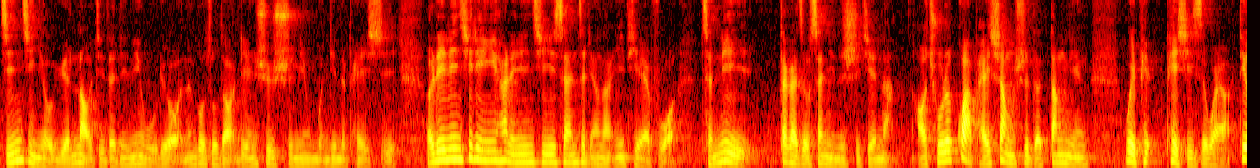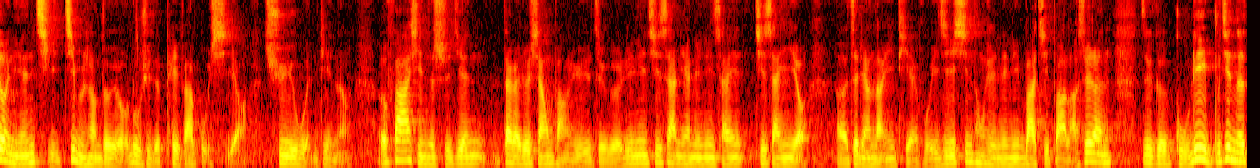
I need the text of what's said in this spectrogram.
仅仅有元老级的零零五六能够做到连续十年稳定的配息，而零零七零一和零零七一三这两档 ETF 成立大概只有三年的时间呐。啊，除了挂牌上市的当年。未配配息之外啊，第二年起基本上都有陆续的配发股息啊，趋于稳定了。而发行的时间大概就相仿于这个零零七三零零零三七三一哦，呃这两档 ETF 以及新同学零零八七八啦。虽然这个股利不见得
